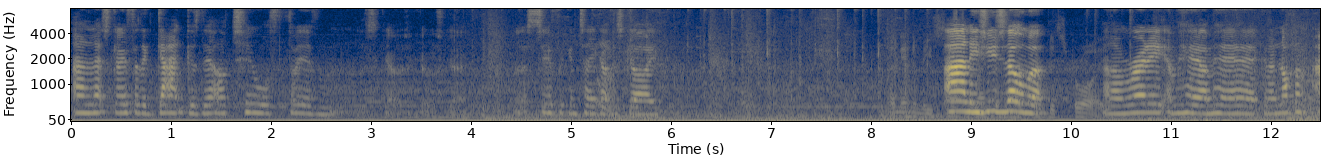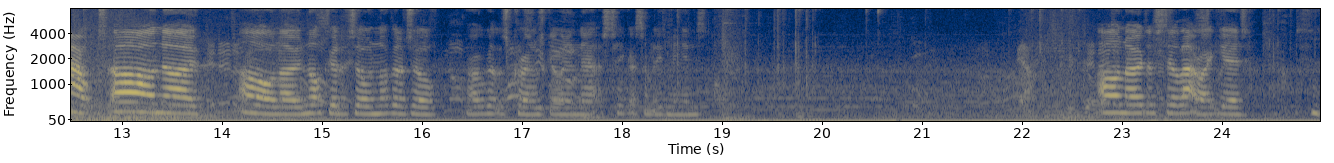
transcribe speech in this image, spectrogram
And let's go for the gank because there are two or three of them. Let's go, let's go, let's go. Let's see if we can take out this guy. An enemy siege And he's used has ultimate. And I'm ready, I'm here, I'm here, here. Can I knock him out? Oh no. Oh no, not good at all, not good at all. Alright, we've got those Kronos going in there. Let's take out some of these minions. Oh no, don't steal that right, good.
